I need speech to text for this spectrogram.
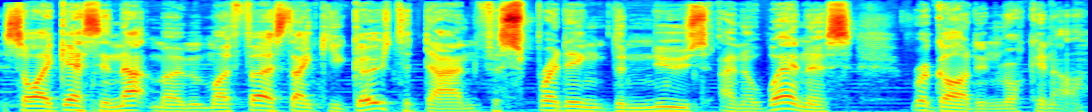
So I guess in that moment, my first thank you goes to Dan for spreading the news and awareness regarding Rockin' R.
